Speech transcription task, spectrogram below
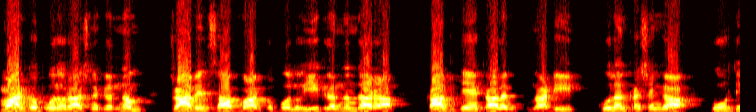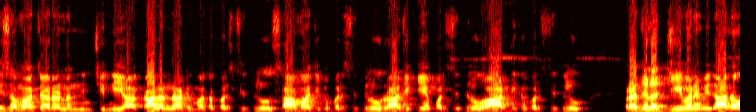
మార్కోపోలో రాసిన గ్రంథం ట్రావెల్స్ ఆఫ్ మార్కోపోలో. ఈ గ్రంథం ద్వారా కాకతీయ కాలం నాటి కూలంకషంగా పూర్తి సమాచారాన్ని అందించింది. ఆ కాలం నాటి మత పరిస్థితులు సామాజిక పరిస్థితులు రాజకీయ పరిస్థితులు ఆర్థిక పరిస్థితులు ప్రజల జీవన విధానం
